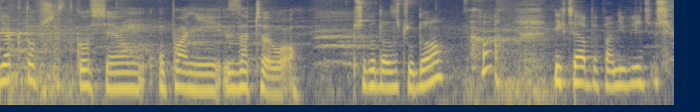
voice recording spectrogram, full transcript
Jak to wszystko się u Pani zaczęło? Przygoda z judo? Nie chciałaby Pani wiedzieć.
